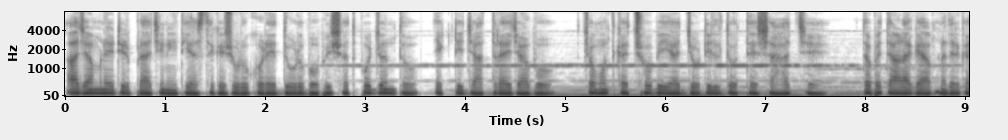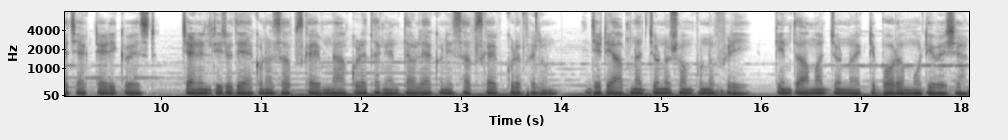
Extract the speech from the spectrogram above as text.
আজ আমরা এটির প্রাচীন ইতিহাস থেকে শুরু করে দূর ভবিষ্যৎ পর্যন্ত একটি যাত্রায় যাব। চমৎকার ছবি আর জটিল তথ্যের সাহায্যে। তবে তার আগে আপনাদের কাছে একটাই রিকোয়েস্ট চ্যানেলটি যদি এখনও সাবস্ক্রাইব না করে থাকেন, তাহলে এখনই সাবস্ক্রাইব করে ফেলুন, যেটি আপনার জন্য সম্পূর্ণ ফ্রি কিন্তু আমার জন্য একটি বড় মোটিভেশন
